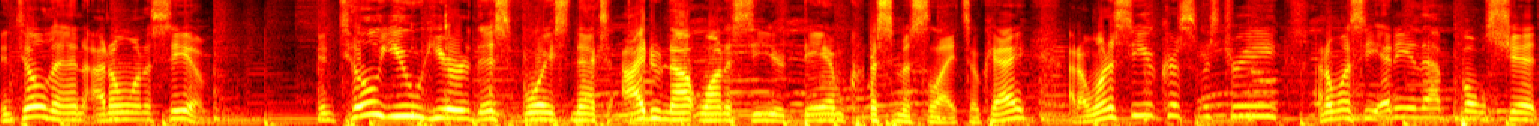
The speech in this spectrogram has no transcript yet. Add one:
Until then, I don't want to see them. Until you hear this voice next, I do not want to see your damn Christmas lights, okay? I don't want to see your Christmas tree. I don't want to see any of that bullshit.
